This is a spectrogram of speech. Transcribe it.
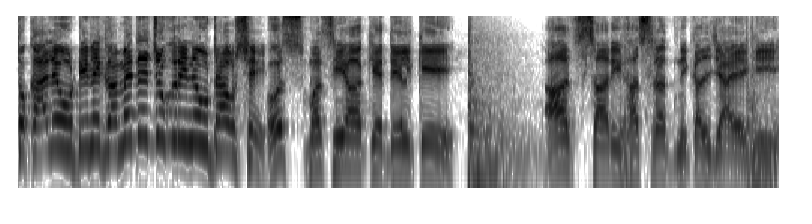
તો કાલે ઉઠીને ગમે તે છોકરીને ઉઠાવશે. ઓસ મસીહા કે દિલ કી. आज सारी हसरत निकल जाएगी।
